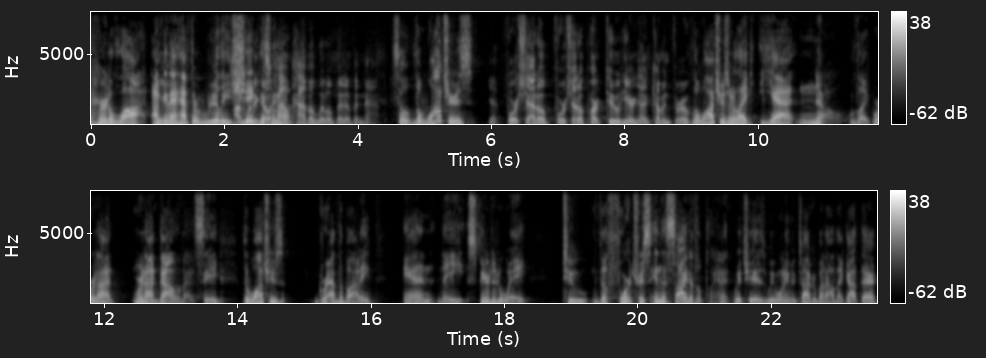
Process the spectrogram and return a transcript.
hurt a lot. I'm Yeah. gonna have to really I'm shake this go one have, out. have a little bit of a nap. So the watchers, Yeah, foreshadow, foreshadow part two here coming through. the watchers are like, yeah, no, like we're not, we're not down with that. See, the watchers grab the body and they spirit it away to the fortress in the side of the planet, which is we won't even talk about how they got there,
